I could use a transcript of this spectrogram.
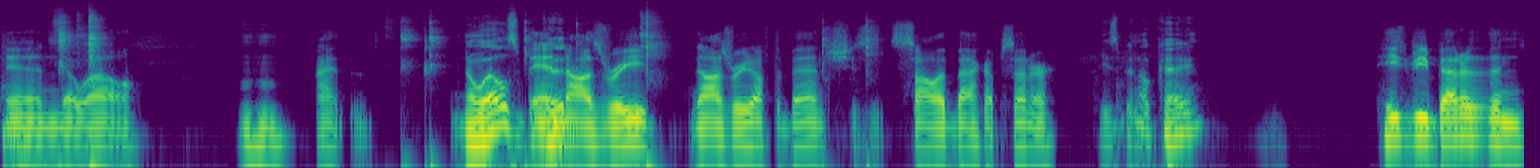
and Nowell Mhm. I, Nowell's been and good. Naz Reid. Naz Reid off the bench. He's a solid backup center. He's been okay. He'd be better than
